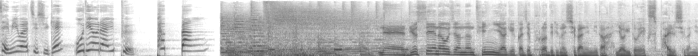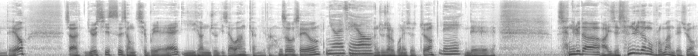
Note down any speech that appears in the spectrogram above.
재미와 지식의 오디오 라이프 팟빵 네, 뉴스에 나오지 않는 뒷이야기까지 풀어드리는 시간입니다. 여의도 X파일 시간인데요. 자, 뉴시스 정치부의 이현주 기자와 함께합니다. 어서 오세요. 안녕하세요. 한 주 잘 보내셨죠? 네. 네. 새누리당, 아, 이제 새누리당을 부르면 안 되죠.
